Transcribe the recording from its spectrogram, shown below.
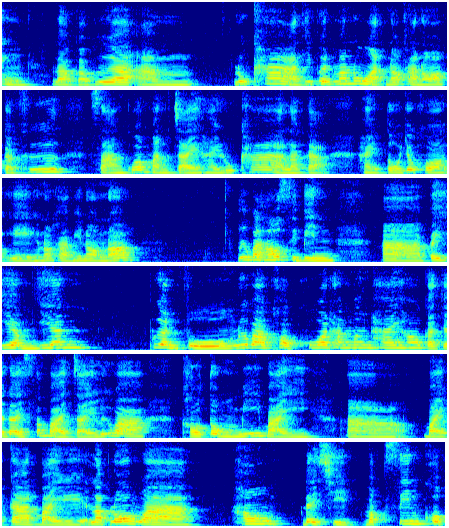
งแล้วก็เพื่ออ่าลูกค้าที่เพิ่นมานวดเนาะค่ะเนาะก็คือสร้างความมั่นใจให้ลูกค้าแล้วก็ให้ตัวเจ้าของเองเนาะค่ะพี่น้องเนาะหรือว่าเฮาสิบินอ่าไปเยี่ยมเยียนเพื่อนฝูงหรือว่าครอบครัวทั้งเมืองไทยเฮาก็จะได้สบายใจหรือว่า เขาต้องมีใบอ่าใบการ์ดใบรับรองว่าเฮาได้ฉีดวัคซีนครบ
